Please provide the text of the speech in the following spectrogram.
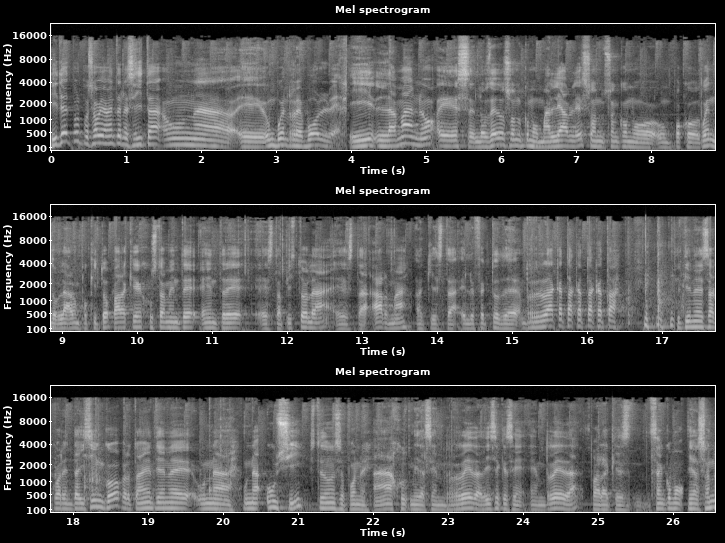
Y Deadpool pues obviamente necesita una, eh, un buen revólver. Y la mano es, los dedos son como maleables, son, son como un poco, pueden doblar un poquito para que justamente entre esta pistola, esta arma, aquí está el efecto de racatacatacata. Si tiene esa 45, pero también tiene una, una Uzi. ¿Este dónde se pone? Ah, mira, se enreda, dice que se enreda para que sean como, mira, son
